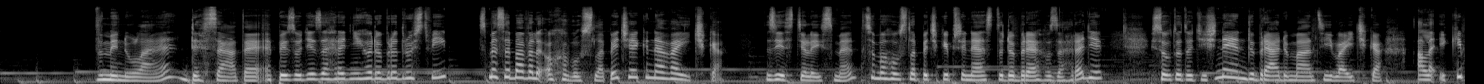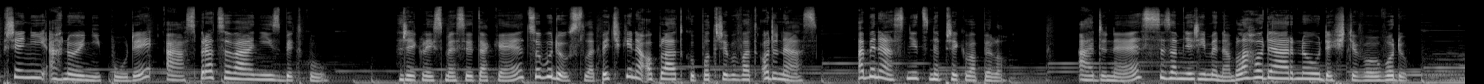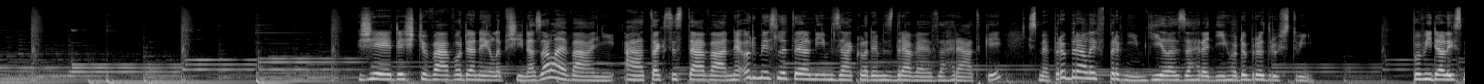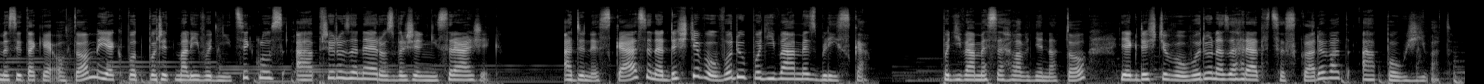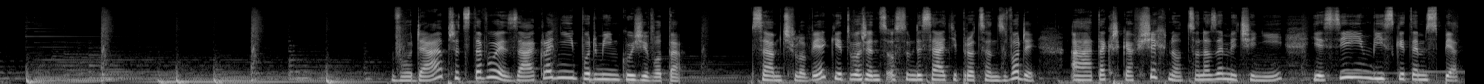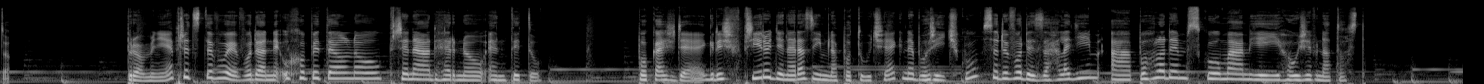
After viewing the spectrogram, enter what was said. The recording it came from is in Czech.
V minulé, desáté epizodě Zahradního dobrodružství jsme se bavili o chovu slepiček na vajíčka – Zjistili jsme, co mohou slepičky přinést do dobrého zahradě. Jsou to totiž nejen dobrá domácí vajíčka, ale i kypření a hnojení půdy a zpracování zbytků. Řekli jsme si také, co budou slepičky na oplátku potřebovat od nás, aby nás nic nepřekvapilo. A dnes se zaměříme na blahodárnou dešťovou vodu. Že je dešťová voda nejlepší na zalévání a tak se stává neodmyslitelným základem zdravé zahrádky, jsme probrali v prvním díle zahradního dobrodružství. Povídali jsme si také o tom, jak podpořit malý vodní cyklus a přirozené rozvržení srážek. A dneska se na dešťovou vodu podíváme zblízka. Podíváme se hlavně na to, jak dešťovou vodu na zahrádce skladovat a používat. Voda představuje základní podmínku života. Sám člověk je tvořen z 80% z vody a takřka všechno, co na Zemi činí, je s jejím výskytem zpěto. Pro mě představuje voda neuchopitelnou, přenádhernou entitu. Pokaždé, když v přírodě narazím na potůček nebo říčku, se do vody zahledím a pohledem zkoumám její houževnatost.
